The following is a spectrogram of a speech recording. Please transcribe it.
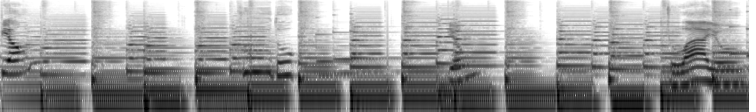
뿅. 구독. 뿅. 좋아요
